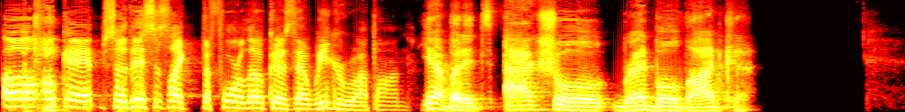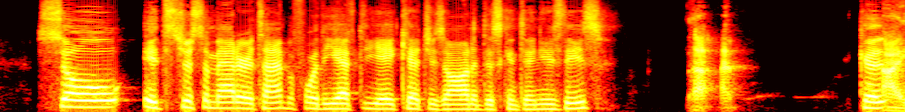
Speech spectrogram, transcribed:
Oh, okay. So this is like the four locos that we grew up on. Yeah, but it's actual Red Bull vodka. So it's just a matter of time before the FDA catches on and discontinues these. I, I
